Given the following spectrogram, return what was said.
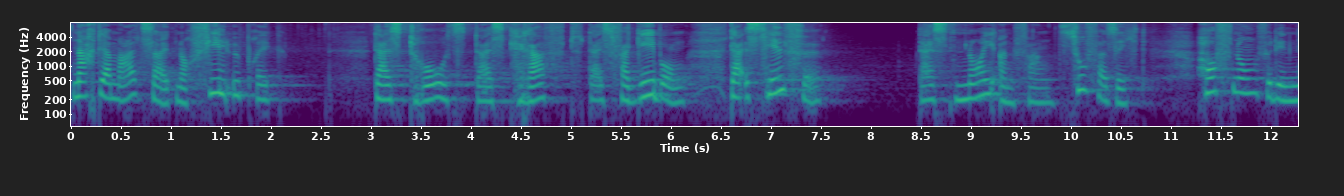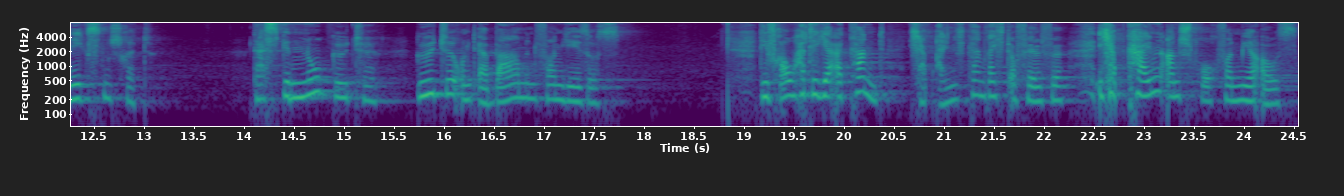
nach der Mahlzeit noch viel übrig. Da ist Trost, da ist Kraft, da ist Vergebung, da ist Hilfe, da ist Neuanfang, Zuversicht, Hoffnung für den nächsten Schritt. Da ist genug Güte, Güte und Erbarmen von Jesus. Die Frau hatte ja erkannt, ich habe eigentlich kein Recht auf Hilfe, ich habe keinen Anspruch von mir aus.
